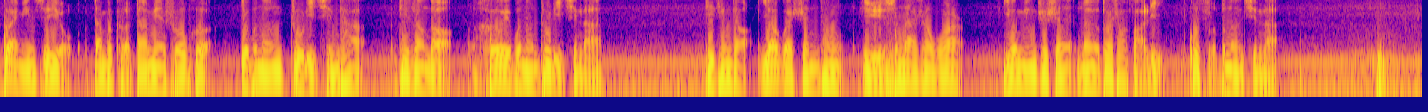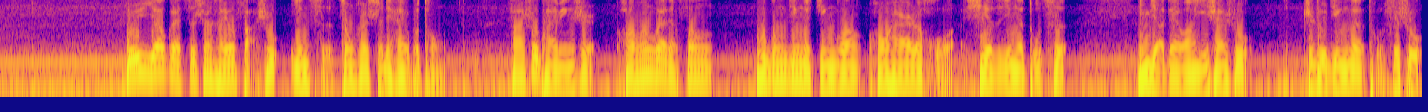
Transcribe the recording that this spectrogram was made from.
怪名虽有，但不可当面说破，又不能助力擒他。”地藏道：“何为不能助力擒拿？”谛听道：“妖怪神通与孙大圣无二。”幽冥之神能有多少法力？故此不能擒拿。由于妖怪自身还有法术，因此综合实力还有不同。法术排名是：黄风怪的风，蜈蚣精的金光，红孩儿的火，蝎子精的毒刺，银角大王移山术，蜘蛛精的吐丝术，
